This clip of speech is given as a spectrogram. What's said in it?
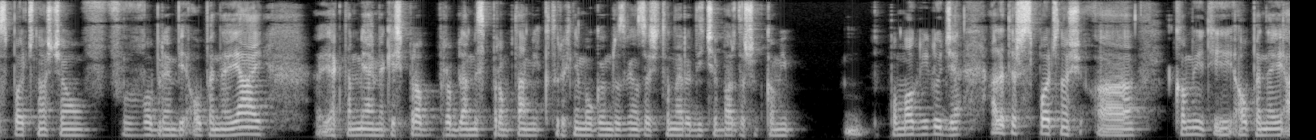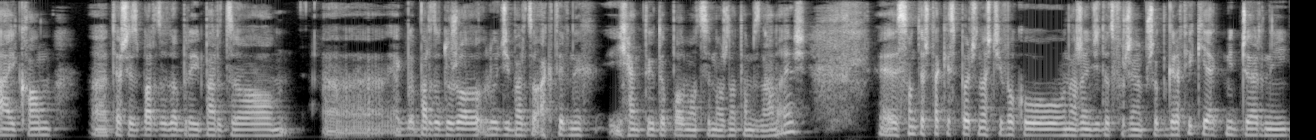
społecznością w, w obrębie OpenAI. Jak tam miałem jakieś pro, problemy z promptami, których nie mogłem rozwiązać, to na Reddicie bardzo szybko mi pomogli ludzie, ale też społeczność uh, community OpenAI.com uh, też jest bardzo dobry i bardzo jakby bardzo dużo ludzi bardzo aktywnych i chętnych do pomocy można tam znaleźć. Są też takie społeczności wokół narzędzi do tworzenia przed grafiki jak Midjourney,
